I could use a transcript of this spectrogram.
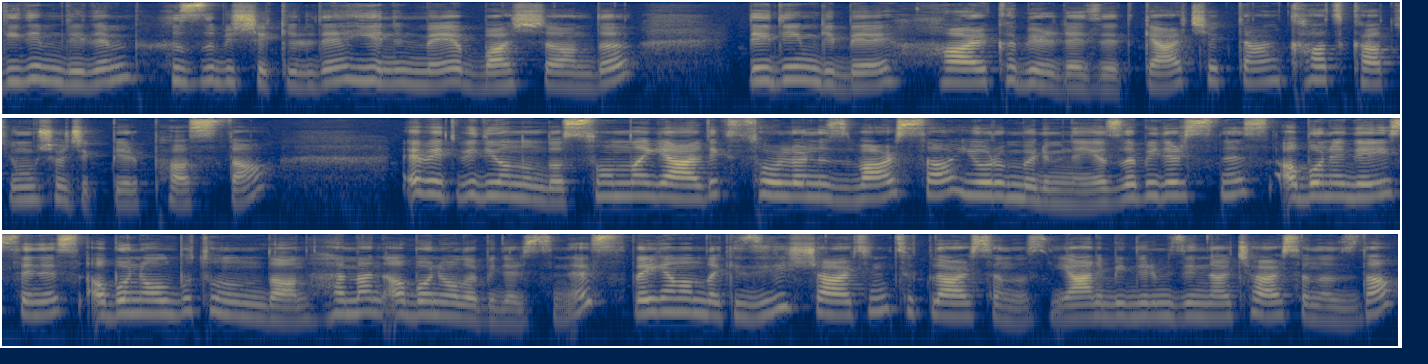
dilim dilim hızlı bir şekilde yenilmeye başlandı. Dediğim gibi harika bir lezzet. Gerçekten kat kat yumuşacık bir pasta. Evet videonun da sonuna geldik. Sorularınız varsa yorum bölümüne yazabilirsiniz. Abone değilseniz abone ol butonundan hemen abone olabilirsiniz. Ve yanındaki zil işaretini tıklarsanız yani bildirim zilini açarsanız da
